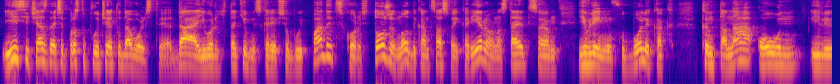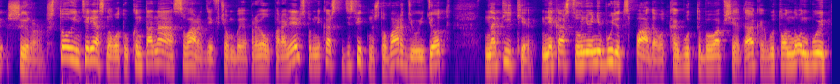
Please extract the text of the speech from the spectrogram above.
И сейчас, значит, просто получает удовольствие. Да, его результативность, скорее всего, будет падать, скорость тоже, но до конца своей карьеры он останется явлением в футболе, как Кантона, Оуэн или Ширер. Что интересно, вот у Кантона с Варди, в чем бы я провел параллель, что мне кажется действительно, что Варди уйдет на пике пике. Мне кажется, у него не будет спада, вот как будто бы вообще, да, как будто он, он будет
